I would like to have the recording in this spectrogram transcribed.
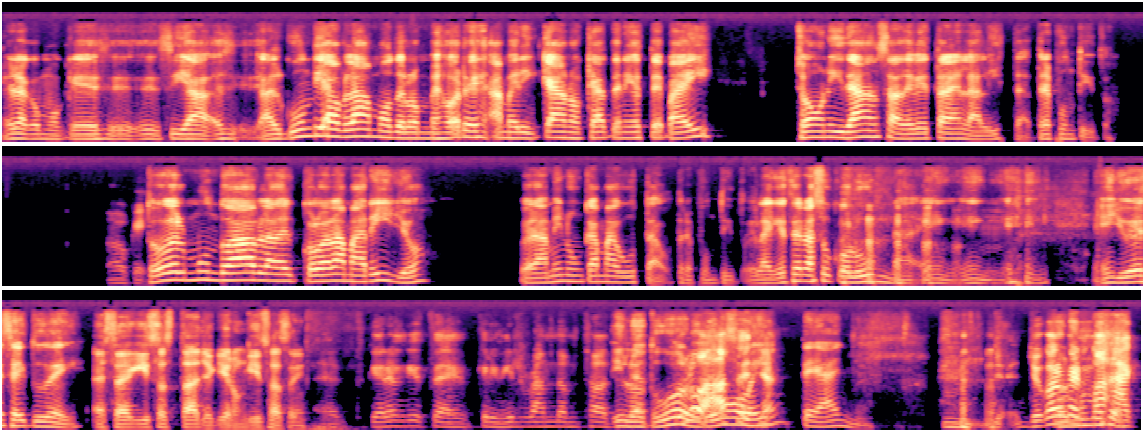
Era como que si, si a- si algún día hablamos de los mejores americanos que ha tenido este país, Tony Danza debe estar en la lista, tres puntitos. Ok. Todo el mundo habla del color amarillo, pero a mí nunca me ha gustado, tres puntitos. La que esa era su columna en, en, en, en USA Today. Ese guiso está, yo quiero un guiso así. Eh, Quieren que te- escribir random thoughts. Y lo tuvo, lo ya. 20 años. Yo, creo que el más. se-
